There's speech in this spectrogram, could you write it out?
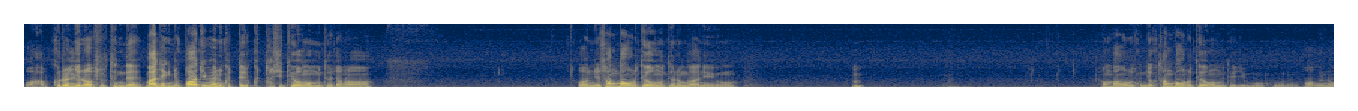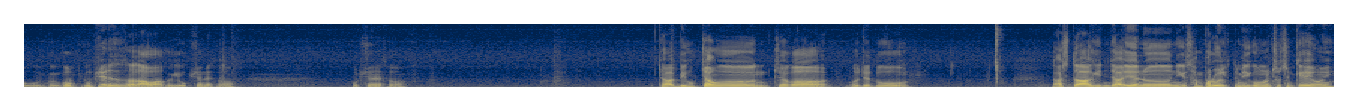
와, 그럴 일은 없을 텐데. 만약에 좀 빠지면 그때 그- 다시 대응하면 되잖아. 어, 이제 상방으로 대응하면 되는 거 아니에요. 응? 상방으로 근데 상방으로 대응하면 되지 뭐 그거는 확인하고 옵- 옵션에서 다 나와 그게 옵션에서. 옵션에서 자, 미국장은 제가 어제도 나스닥 이제 얘는 이3856 때문에 이거 오늘 저점 깨요. 잉?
